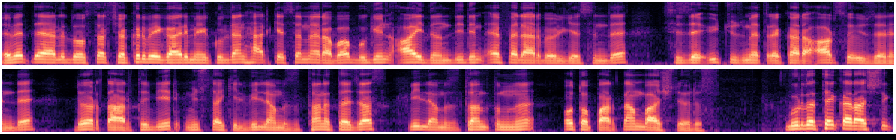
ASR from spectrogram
Evet değerli dostlar Çakır Bey Gayrimenkul'den herkese merhaba. Bugün Aydın Didim Efeler bölgesinde size 300 metrekare arsa üzerinde 4 artı 1 müstakil villamızı tanıtacağız. Villamızı tanıtımını otoparktan başlıyoruz. Burada tek araçlık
